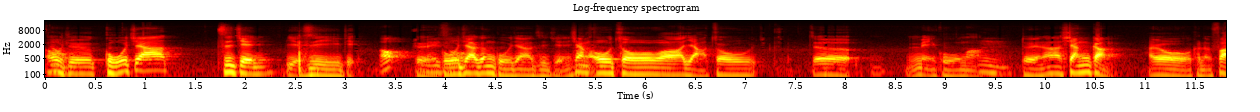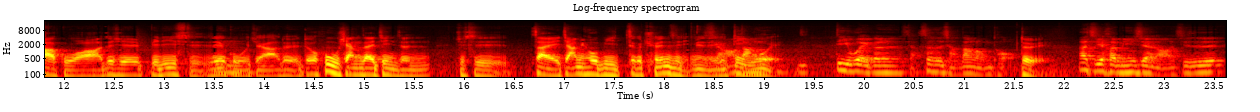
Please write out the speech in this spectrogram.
然后我觉得国家之间也是一点哦，对，国家跟国家之间，像欧洲啊、亚洲这。美国嘛，嗯，对，那香港还有可能法国啊这些比利时这些国家，嗯、对，都互相在竞争，就是在加密货币这个圈子里面的一个地位，地位跟想甚至想当龙头。对，那其实很明显啊，其实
